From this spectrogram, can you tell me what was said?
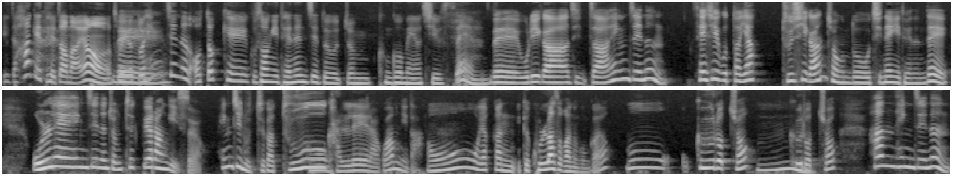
이제 하게 되잖아요. 저희가 네. 또 행진은 어떻게 구성이 되는지도 좀 궁금해요, 지우 쌤. 네, 우리가 진짜 행진은 3시부터 약 2시간 정도 진행이 되는데 올해 행진은 좀 특별한 게 있어요. 행진 루트가 두 어. 갈래라고 합니다. 오, 약간 이렇게 골라서 가는 건가요? 뭐 그렇죠. 음. 그렇죠. 한 행진은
